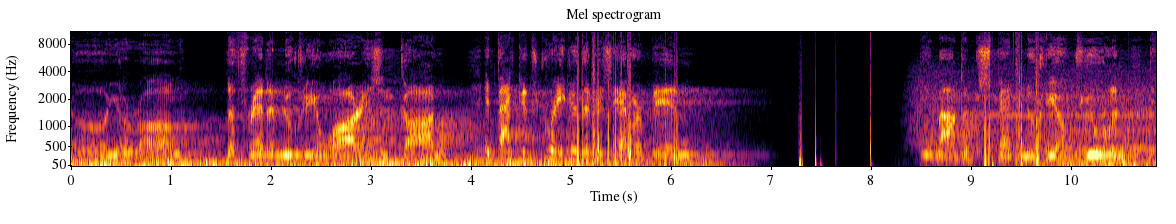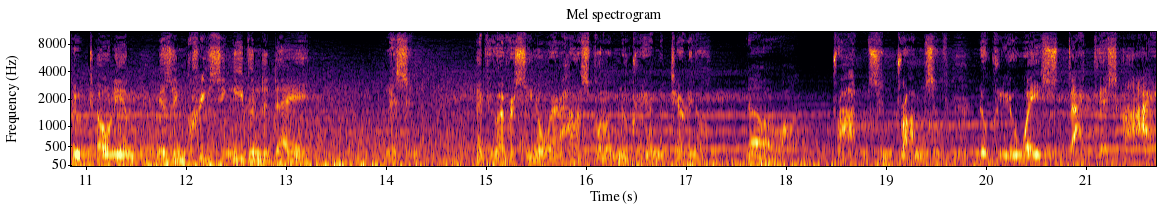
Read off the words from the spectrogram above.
Oh, you're wrong. The threat of nuclear war isn't gone. In fact, it's greater than it's ever been. The amount of spent nuclear fuel and plutonium is increasing even today. Listen, have you ever seen a warehouse full of nuclear material? No. Drums and drums of nuclear waste stacked this high,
